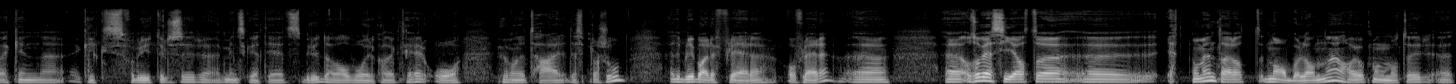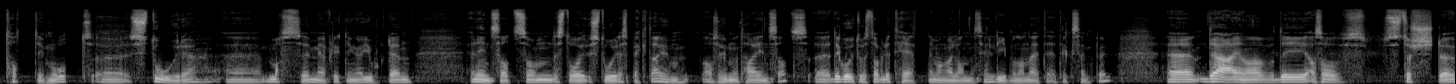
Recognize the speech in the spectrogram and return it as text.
Verken krigsforbrytelser, menneskerettighetsbrudd av alvor karakter og humanitær desperasjon. Det blir bare flere og flere. Og så vil jeg si at Et moment er at nabolandene har jo på mange måter tatt imot store masser med flyktninger og gjort en en innsats som det står stor respekt av, altså humanitær innsats. Eh, det går utover stabiliteten i mange av landene selv. Libanon er et, et eksempel. Eh, det er en av de altså, største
